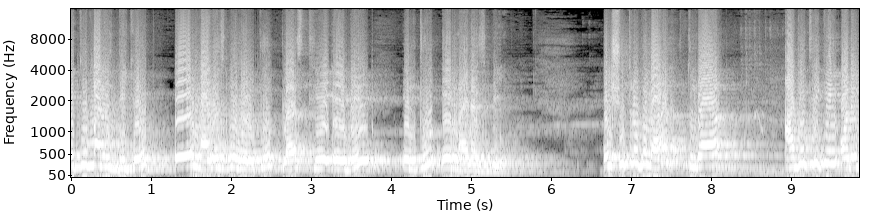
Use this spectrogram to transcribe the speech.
A cube minus B cube A minus B whole cube plus three A B into A minus B এই সূত্রগুলা তোমরা আগে থেকে অনেক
